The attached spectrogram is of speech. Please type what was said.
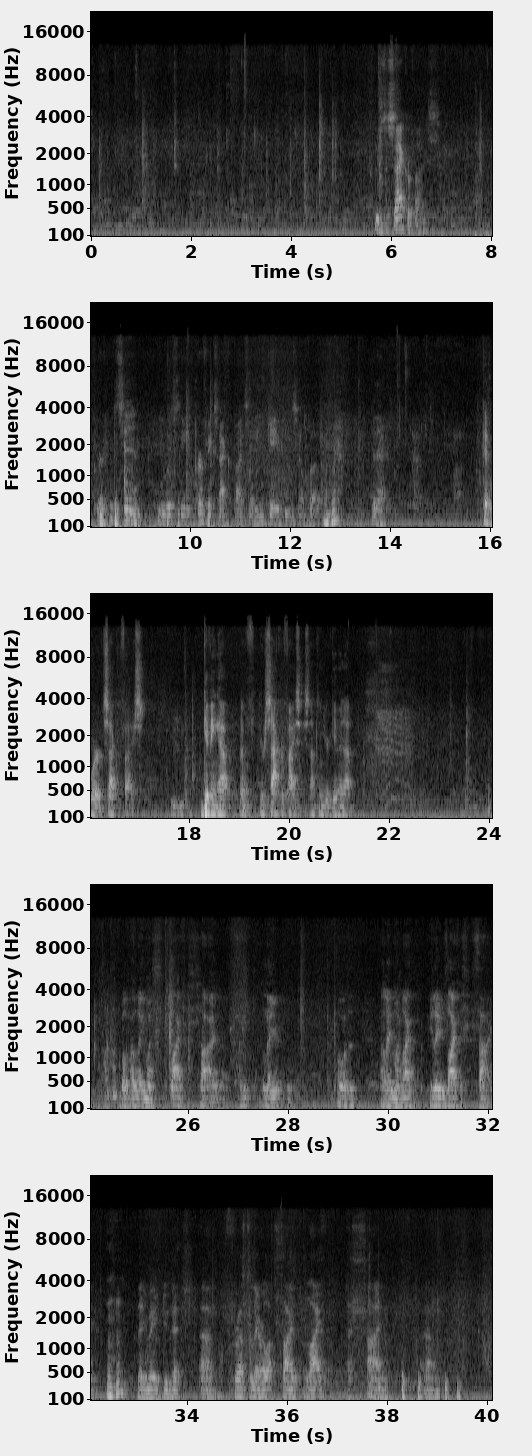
He was the sacrifice for sin. He was the perfect sacrifice, so he gave himself up to that. Good word, sacrifice. Mhm. Giving up, of you're sacrificing something, you're giving up. Well, if I lay my life aside, I lay, what was it? I laid my life, he laid his life aside, Mm-hmm. that he may do that. Uh, For us to lay our side, life aside, um,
